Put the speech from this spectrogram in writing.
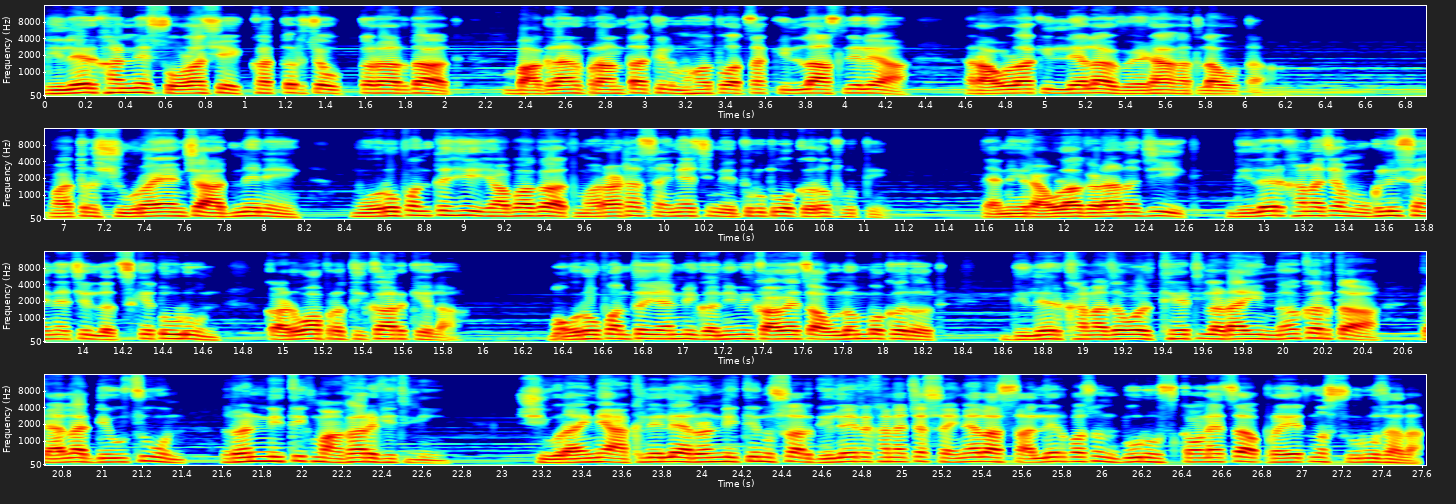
दिलेर खानने सोळाशे एकाहत्तरच्या उत्तरार्धात बागलान प्रांतातील महत्त्वाचा किल्ला असलेल्या रावळा किल्ल्याला वेढा घातला होता. मात्र शिवरायांच्या आज्ञेने मोरोपंत हे या भागात मराठा सैन्याचे नेतृत्व करत होते. त्यांनी रावळा दिलेरखानाच्या मुघली सैन्याचे लचके तोडून कडवा प्रतिकार केला. मौरोपंत यांनी गनिमी काव्याचा अवलंब करत दिलेरखानाजवळ थेट लढाई न करता त्याला डिवचून रणनीतिक माघार घेतली. शिवरायांनी आखलेल्या रणनीतीनुसार दिलेरखानाच्या सैन्याला साल्लेरपासून दूर हुसकावण्याचा प्रयत्न सुरू झाला.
